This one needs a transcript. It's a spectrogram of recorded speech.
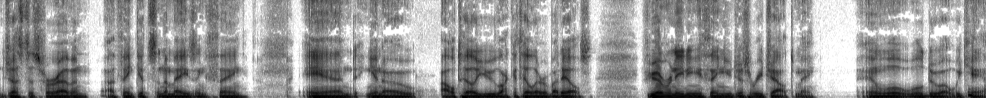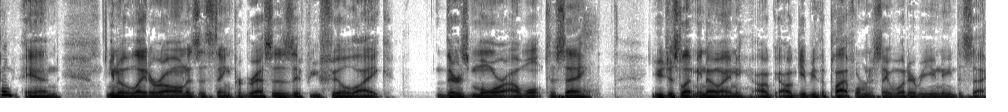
Justice for Evan. I think it's an amazing thing, and you know I'll tell you like I tell everybody else. If you ever need anything, you just reach out to me. And we'll we'll do what we can. And you know, later on as this thing progresses, if you feel like there's more I want to say, you just let me know, Amy. I'll I'll give you the platform to say whatever you need to say.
